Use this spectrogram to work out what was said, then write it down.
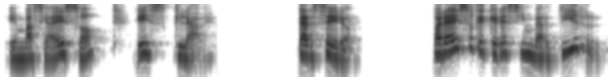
en base a eso es clave. Tercero, para eso que querés invertir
